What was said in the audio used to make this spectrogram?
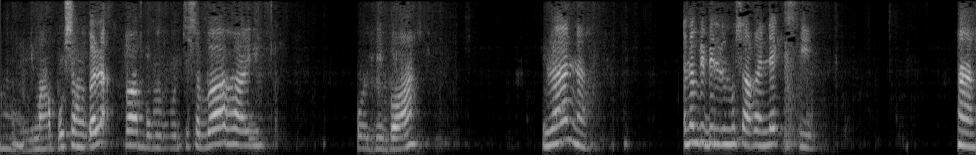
Hmm. Yung mga pusang gala pa. Bumupunta sa bahay. O, diba? Wala na. Anong bibilin mo sa akin, Lexi? Ha?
